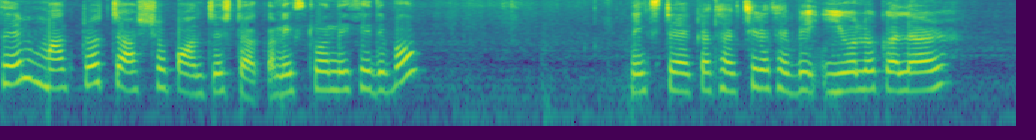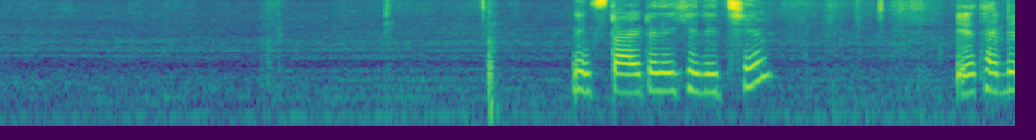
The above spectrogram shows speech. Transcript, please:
সেম মাত্র চারশো পঞ্চাশ টাকা। নেক্সট ওয়ান দেখিয়ে দেবো। নেক্সট একটা থাকছে, এটা থাকবে ইয়েলো কালার নেক্সট আরেকটা দেখিয়ে দিচ্ছি। এটা থাকবে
